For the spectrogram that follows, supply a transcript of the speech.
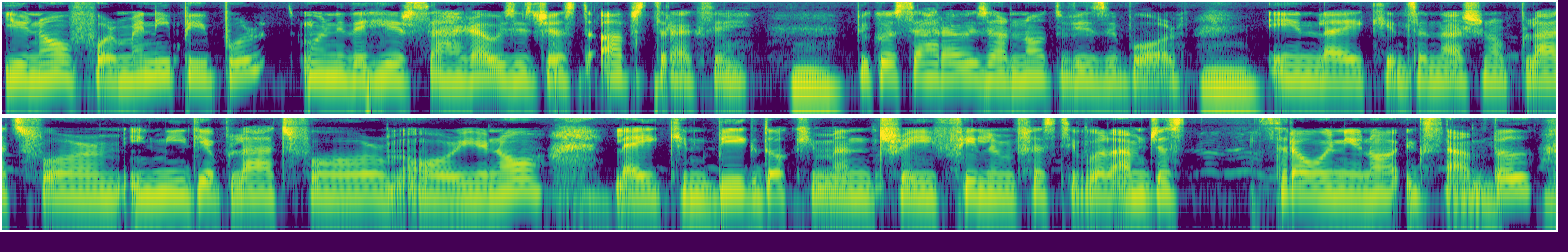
you know, for many people, when they hear Sahrawis, it's just abstracting mm. because Sahrawis are not visible mm. in like international platform, in media platform, or you know, like in big documentary film festival. I'm just throwing, you know, example. Mm.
